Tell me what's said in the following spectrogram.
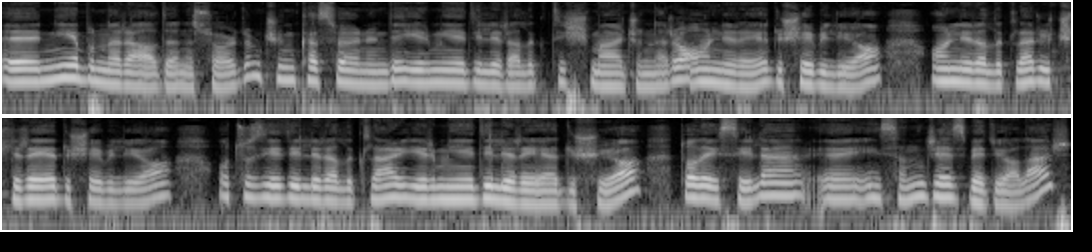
E, niye bunları aldığını sordum. Çünkü kasa önünde 27 liralık diş macunları 10 liraya düşebiliyor. 10 liralıklar 3 liraya düşebiliyor. 37 liralıklar 27 liraya düşüyor. Dolayısıyla e, insanı cezbediyorlar.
